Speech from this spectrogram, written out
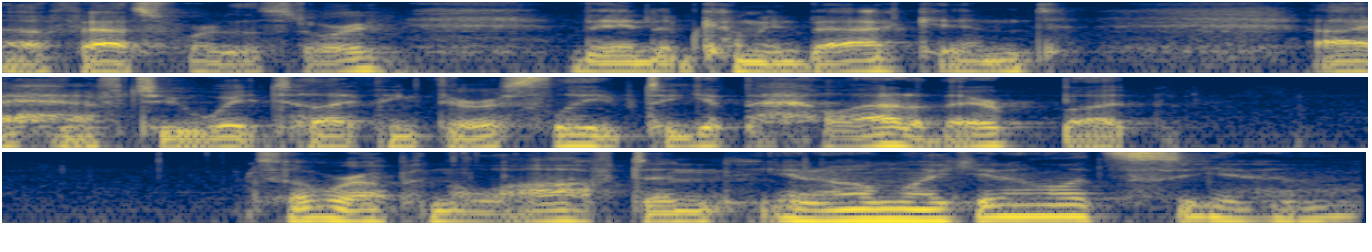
uh, fast forward to the story, they end up coming back, and I have to wait till I think they're asleep to get the hell out of there. But so we're up in the loft, and you know, I'm like, you know, let's you know,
